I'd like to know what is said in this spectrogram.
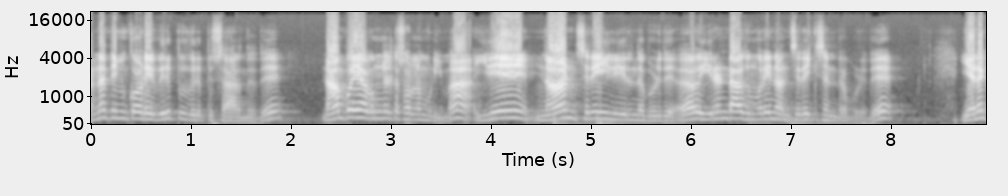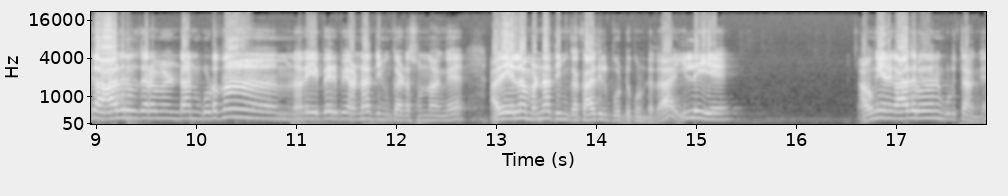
அதிமுகவுடைய விருப்பு வெறுப்பு சார்ந்தது. நான் போய் அவங்கள்ட்ட சொல்ல முடியுமா? இதே நான் சிறையில் இருந்த பொழுது அதாவது இரண்டாவது முறை நான் சிறைக்கு சென்ற பொழுது எனக்கு ஆதரவு தர வேண்டான்னு கூட தான் நிறைய பேர் போய் அதிமுகட்ட சொன்னாங்க. அதையெல்லாம் அதிமுக காதில் போட்டு கொண்டதா? இல்லையே. அவங்க எனக்கு ஆதரவு தானே கொடுத்தாங்க.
